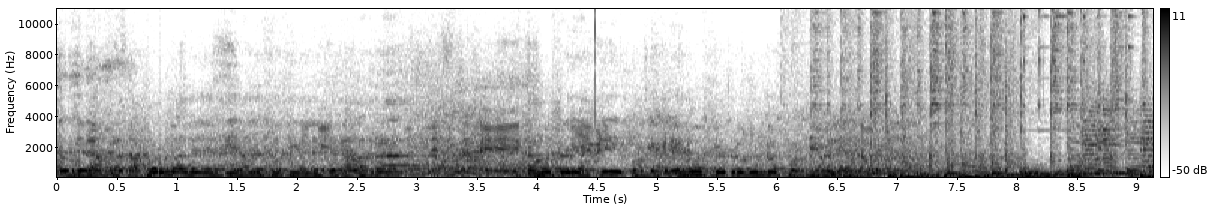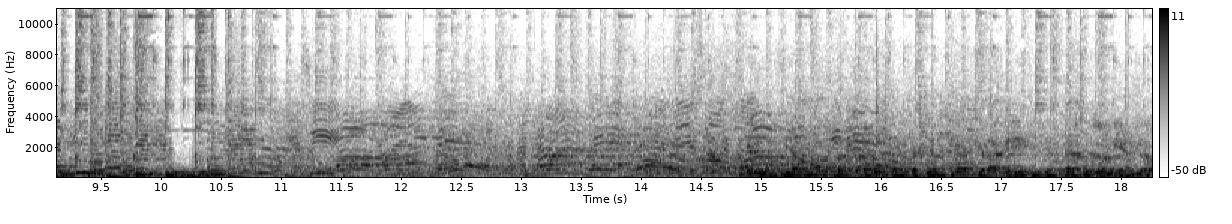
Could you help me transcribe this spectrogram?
Desde la plataforma de entidades sociales de Navarra estamos hoy aquí porque creemos que otro mundo es posible. Denunciamos las graves consecuencias que la crisis está suponiendo,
